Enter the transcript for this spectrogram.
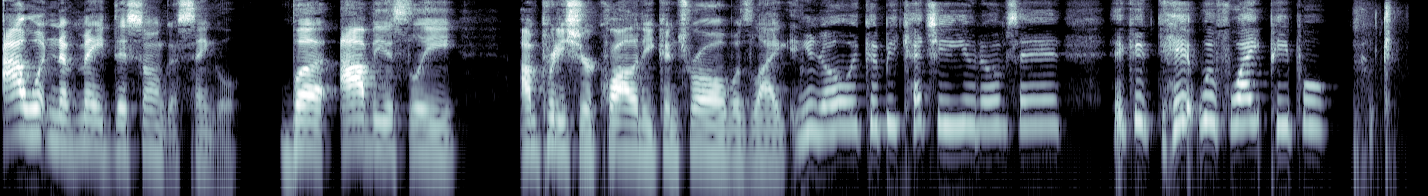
I wouldn't have made this song a single, but obviously I'm pretty sure quality control was like, you know, it could be catchy, you know what I'm saying? It could hit with white people.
